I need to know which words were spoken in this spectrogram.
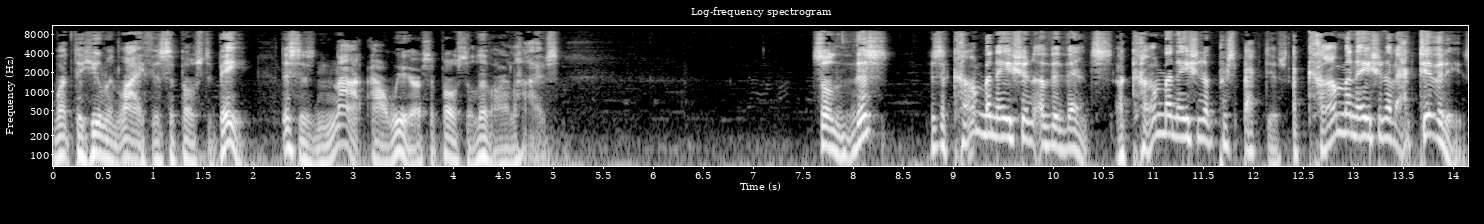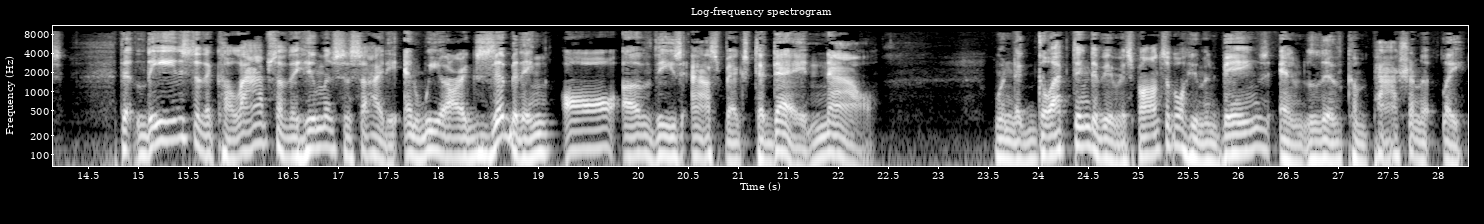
what the human life is supposed to be. This is not how we are supposed to live our lives. So this is a combination of events, a combination of perspectives, a combination of activities that leads to the collapse of the human society. And we are exhibiting all of these aspects today, now. We're neglecting to be responsible human beings and live compassionately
